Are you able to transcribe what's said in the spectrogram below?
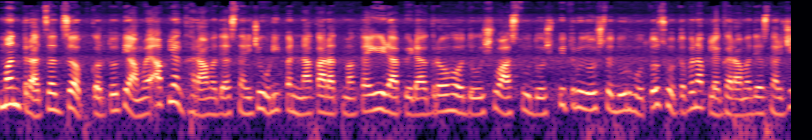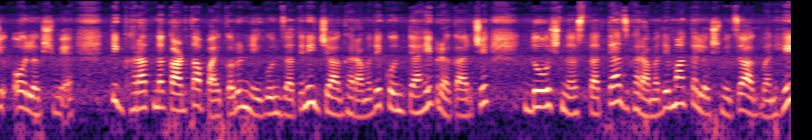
मंत्राचा जप करतो त्यामुळे आपल्या घरामध्ये असणारी जेवढी पण नकारात्मकता इडापिडा ग्रहदोष वास्तुदोष पितृदोष तर दूर होतोच होतो. पण आपल्या घरामध्ये असणारी जी अलक्ष्मी आहे. ती घरात न काढता पाय करून निघून जाते आणि ज्या घरामध्ये कोणत्याही प्रकारचे दोष नसतात त्याच घरामध्ये माता लक्ष्मीचं आगमन हे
